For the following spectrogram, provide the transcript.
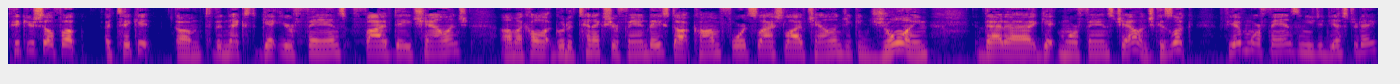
pick yourself up a ticket um, to the next Get Your Fans five-day challenge. Um, I call it, go to 10xyourfanbase.com forward slash live challenge. You can join that uh, Get More Fans challenge. Because look, if you have more fans than you did yesterday,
